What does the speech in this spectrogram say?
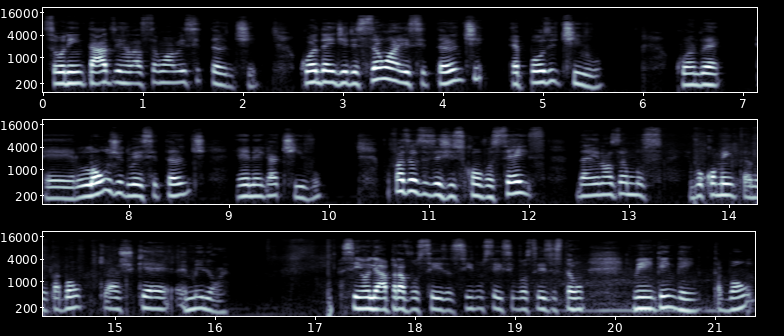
São orientados em relação ao excitante. Quando é em direção ao excitante, é positivo. Quando é é, longe do excitante é negativo. Vou fazer os exercícios com vocês, daí nós vamos, eu vou comentando, tá bom? Que eu acho que é, é melhor. Sem olhar para vocês assim, não sei se vocês estão me entendendo, tá bom?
